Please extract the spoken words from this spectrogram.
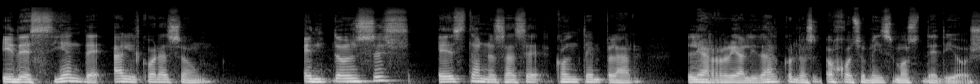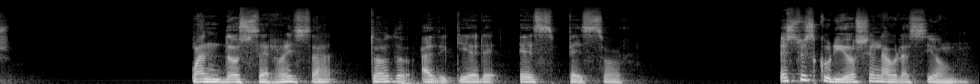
y desciende al corazón, entonces ésta nos hace contemplar la realidad con los ojos mismos de Dios. Cuando se reza, todo adquiere espesor. Esto es curioso en la oración.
